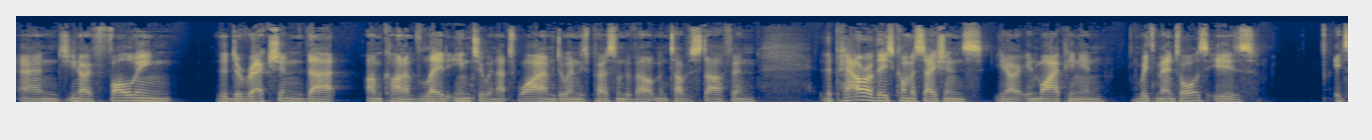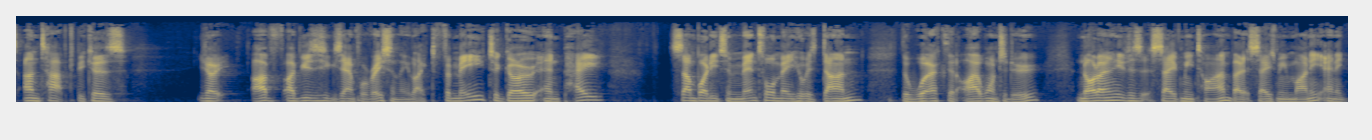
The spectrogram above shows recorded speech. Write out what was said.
and you know, following the direction that I'm kind of led into, and that's why I'm doing this personal development type of stuff. And the power of these conversations, you know, in my opinion, with mentors is it's untapped because, you know, I've I've used this example recently. Like for me to go and pay somebody to mentor me who has done the work that I want to do, not only does it save me time, but it saves me money and it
